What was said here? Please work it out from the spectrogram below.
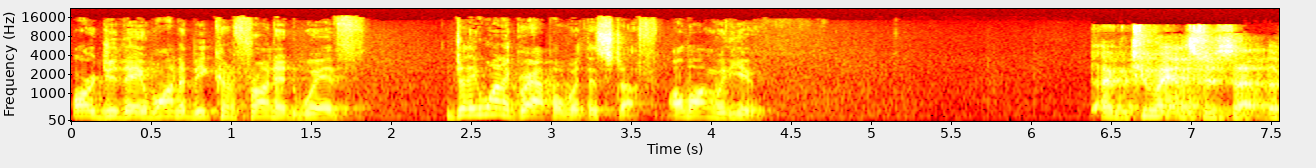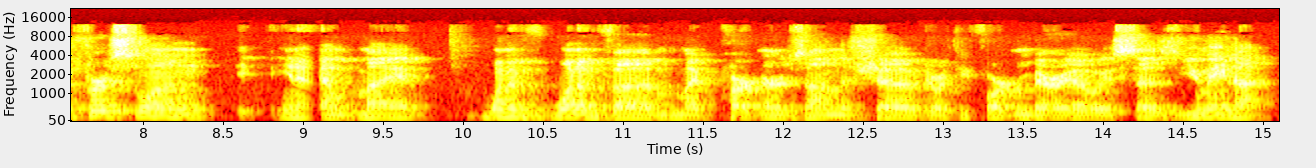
or do they want to be confronted with? Do they want to grapple with this stuff along with you? I have two answers to that. The first one, you know, my one of one of uh, my partners on the show, Dorothy Fortenberry, always says, "You may not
